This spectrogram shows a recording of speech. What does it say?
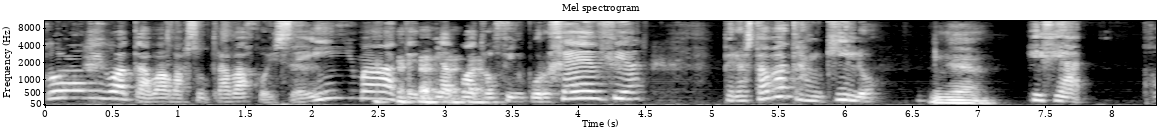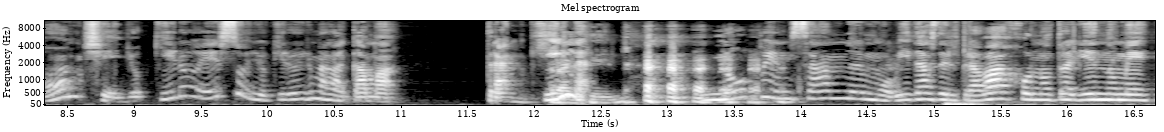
código, acababa su trabajo y se iba, atendía cuatro o cinco urgencias, pero estaba tranquilo. Ya. Y decía, conche, yo quiero eso, yo quiero irme a la cama tranquila, Tranquila. no pensando en movidas del trabajo, no trayéndome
